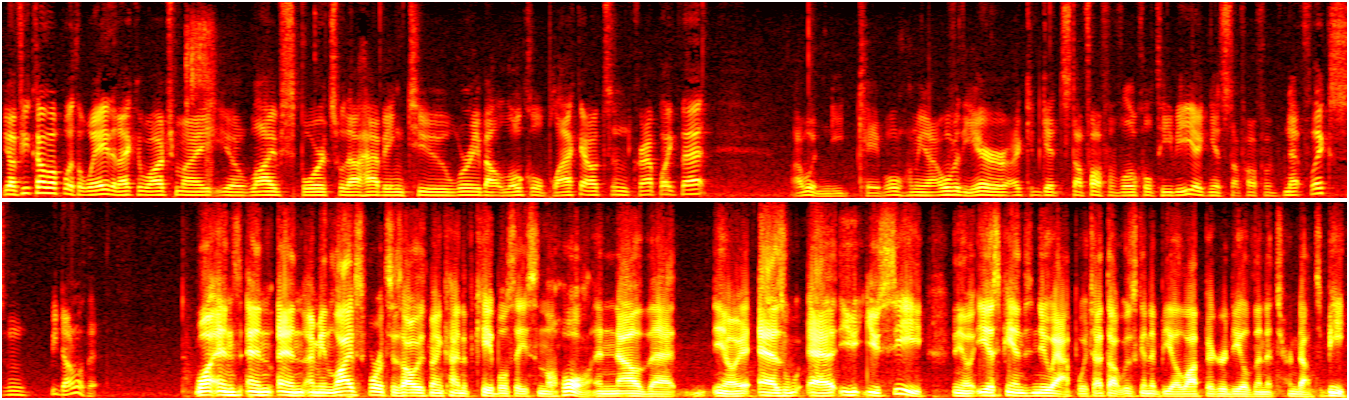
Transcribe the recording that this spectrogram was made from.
You know, if you come up with a way that I could watch my, you know, live sports without having to worry about local blackouts and crap like that, I wouldn't need cable. I mean, over the air, I could get stuff off of local TV. I can get stuff off of Netflix and be done with it. Well, and and and I mean, live sports has always been kind of cable's ace in the hole, and now that you know, as, as you you see, you know, ESPN's new app, which I thought was going to be a lot bigger deal than it turned out to be.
